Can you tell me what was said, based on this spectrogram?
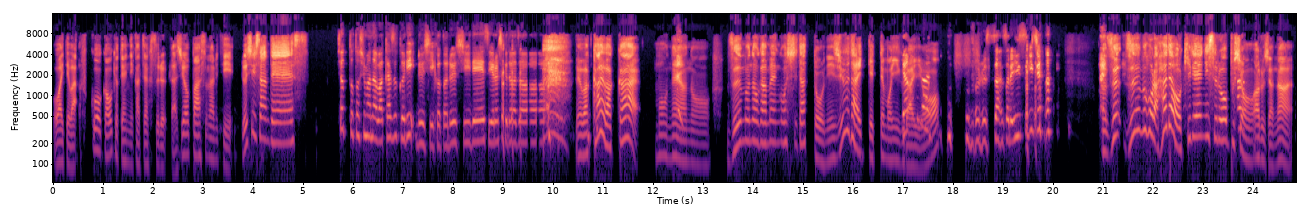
お相手は福岡を拠点に活躍するラジオパーソナリティ、ルシーさんです。ちょっと年間な若作り、ルーシーことルーシーです。よろしくどうぞ。いや、若い若い。もうね、あの、ズームの画面越しだと20代って言ってもいいぐらいよ。ブルスさん、それ言い過ぎじゃない？ズ、ズームほら、肌をきれいにするオプションあるじゃない。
